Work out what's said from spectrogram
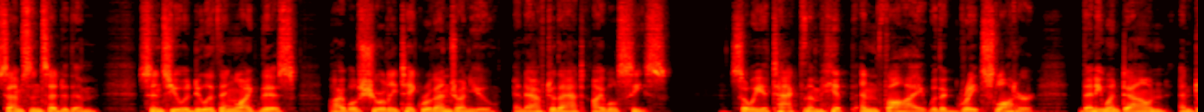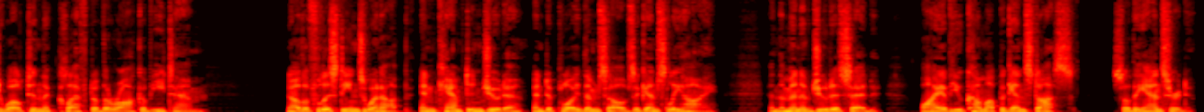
Samson said to them, Since you would do a thing like this, I will surely take revenge on you, and after that I will cease. So he attacked them hip and thigh with a great slaughter. Then he went down and dwelt in the cleft of the rock of Etam. Now the Philistines went up, encamped in Judah, and deployed themselves against Lehi. And the men of Judah said, Why have you come up against us? So they answered,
